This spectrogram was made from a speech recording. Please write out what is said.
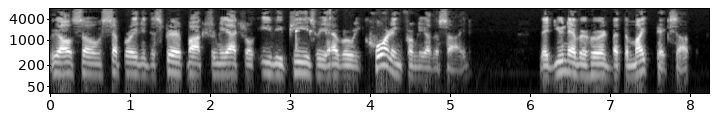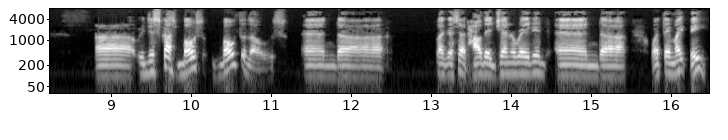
We also separated the spirit box from the actual EVPs. We have a recording from the other side that you never heard, but the mic picks up. Uh, we discussed both both of those, and uh, like I said, how they generated and uh, what they might be.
